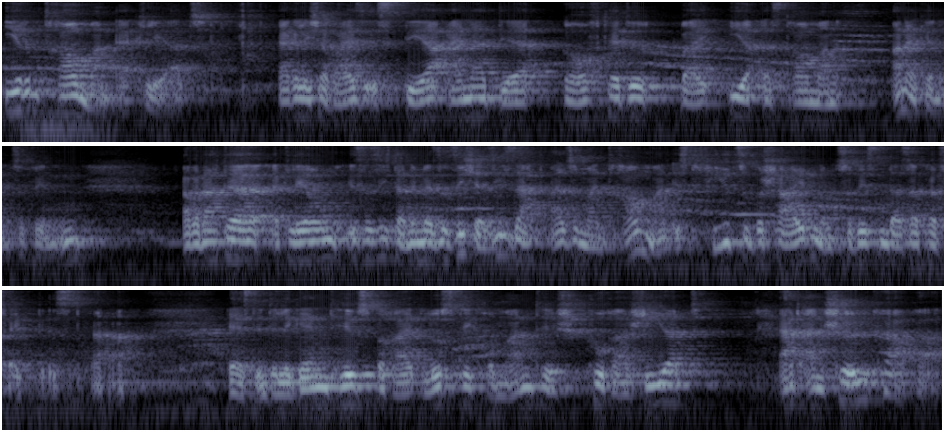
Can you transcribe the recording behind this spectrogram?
ihren Traummann erklärt. Ärgerlicherweise ist der einer, der gehofft hätte, bei ihr als Traummann Anerkennung zu finden. Aber nach der Erklärung ist er sich dann nicht mehr so sicher. Sie sagt also, mein Traummann ist viel zu bescheiden, um zu wissen, dass er perfekt ist. er ist intelligent, hilfsbereit, lustig, romantisch, couragiert, er hat einen schönen Körper,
